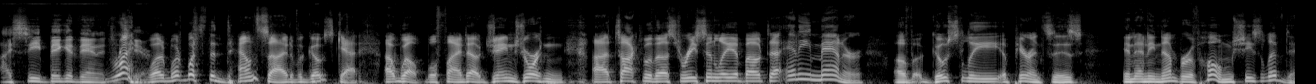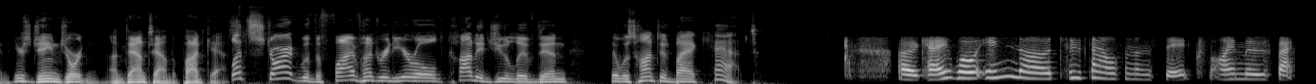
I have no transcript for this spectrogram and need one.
I see big advantages right. here. What, what, what's the downside of a ghost cat? Uh, well, we'll find out. Jane Jordan uh, talked with us recently about uh, any manner of ghostly appearances in any number of homes she's lived in. Here's Jane Jordan on Downtown, the podcast. Let's start with the 500 year old cottage you lived in that was haunted by a cat. Okay, well, in uh, 2006, I moved back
